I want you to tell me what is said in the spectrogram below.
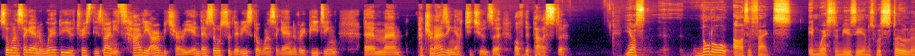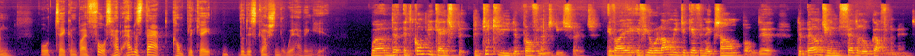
so once again, where do you trace this line? It's highly arbitrary, and there's also the risk of once again repeating um, um patronizing attitudes uh, of the past. Yes, not all artifacts in Western museums were stolen or taken by force. How, how does that complicate the discussion that we're having here? Well, the, it complicates particularly the provenance research. If I, if you allow me to give an example, the the Belgian federal government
